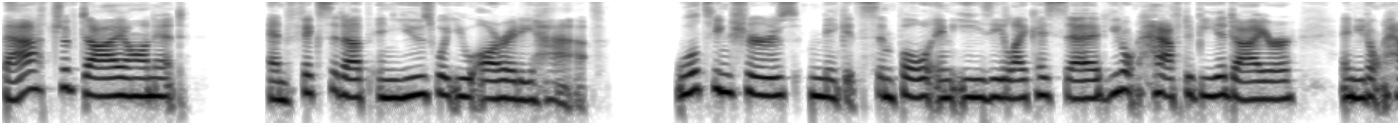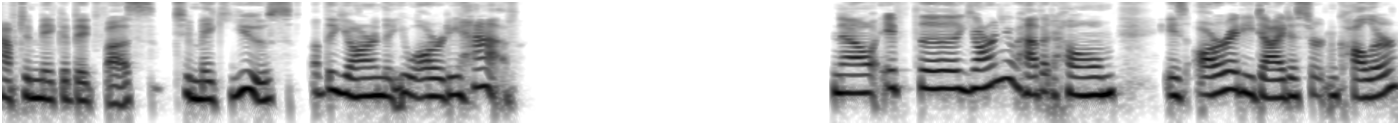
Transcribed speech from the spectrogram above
batch of dye on it, and fix it up and use what you already have. Wool tinctures make it simple and easy. Like I said, you don't have to be a dyer and you don't have to make a big fuss to make use of the yarn that you already have. Now, if the yarn you have at home is already dyed a certain color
